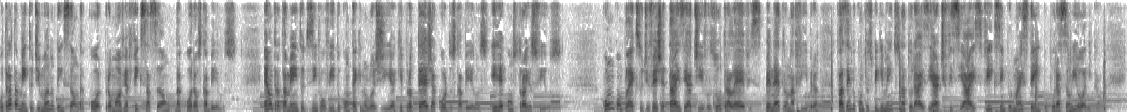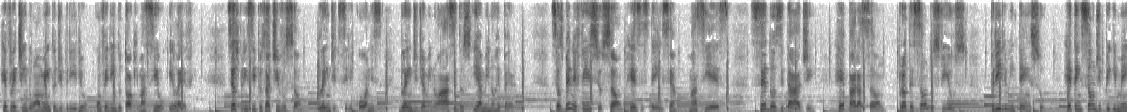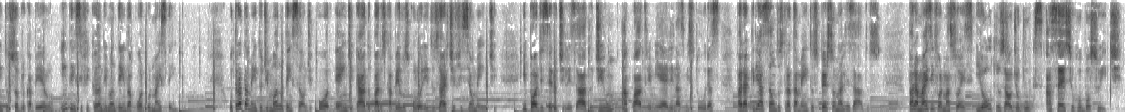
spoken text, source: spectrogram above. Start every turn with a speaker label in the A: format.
A: O tratamento de manutenção da cor promove a fixação da cor aos cabelos. É um tratamento desenvolvido com tecnologia que protege a cor dos cabelos e reconstrói os fios. Com um complexo de vegetais e ativos ultraleves, penetram na fibra, fazendo com que os pigmentos naturais e artificiais fixem por mais tempo por ação iônica, refletindo um aumento de brilho, conferindo toque macio e leve. Seus princípios ativos são blend de silicones, blend de aminoácidos e aminorepair. Seus benefícios são resistência, maciez, sedosidade, reparação, proteção dos fios, brilho intenso, retenção de pigmentos sobre o cabelo, intensificando e mantendo a cor por mais tempo. O tratamento de manutenção de cor é indicado para os cabelos coloridos artificialmente e pode ser utilizado de 1 a 4 ml nas misturas para a criação dos tratamentos personalizados. Para mais informações e outros audiobooks, acesse o Robô Suite.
